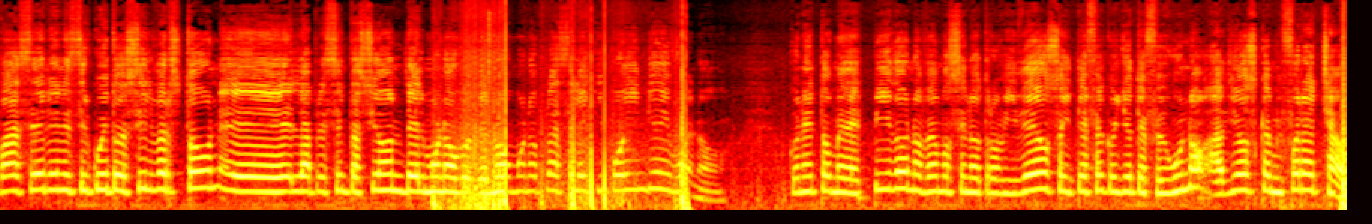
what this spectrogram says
va a ser en el circuito de Silverstone la presentación del, mono, del nuevo monoplaza del equipo indio y bueno. Con esto me despido, nos vemos en otro video, soy Tefe Coyote F1, adiós, que fuera, chao.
